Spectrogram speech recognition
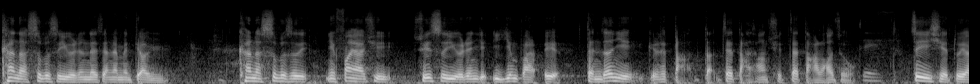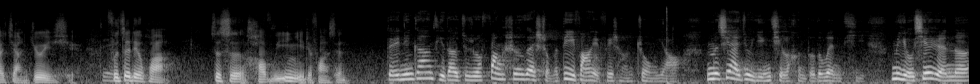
看到是不是有人在在那边钓鱼，看到是不是你放下去，随时有人已经把哎等着你给它打打再打上去再打捞走。对，这一些都要讲究一些，否则的话这是毫无意义的放生。对，您刚刚提到就是说放生在什么地方也非常重要，那么现在就引起了很多的问题。那么有些人呢，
